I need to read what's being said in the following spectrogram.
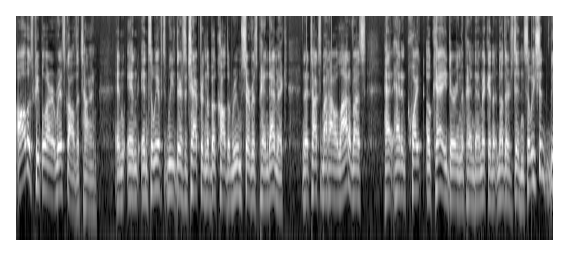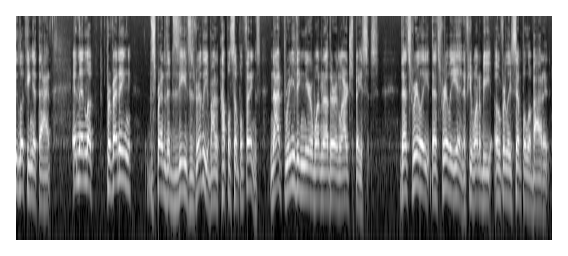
All those people are at risk all the time. And, and, and so we have to, we, there's a chapter in the book called The Room Service Pandemic, and it talks about how a lot of us had, had it quite okay during the pandemic and others didn't. So we should be looking at that. And then look, preventing the spread of the disease is really about a couple simple things. Not breathing near one another in large spaces. That's really that's really it if you want to be overly simple about it.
